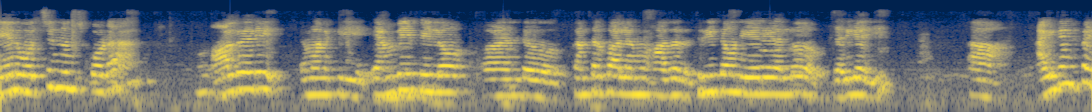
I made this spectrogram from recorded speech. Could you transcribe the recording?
నేను వచ్చిన నుంచి కూడా ఆల్రెడీ మనకి ఎంబీపీలో and Kancharapalem other three town ఏరియాలో జరిగాయి. ఐడెంటిఫై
